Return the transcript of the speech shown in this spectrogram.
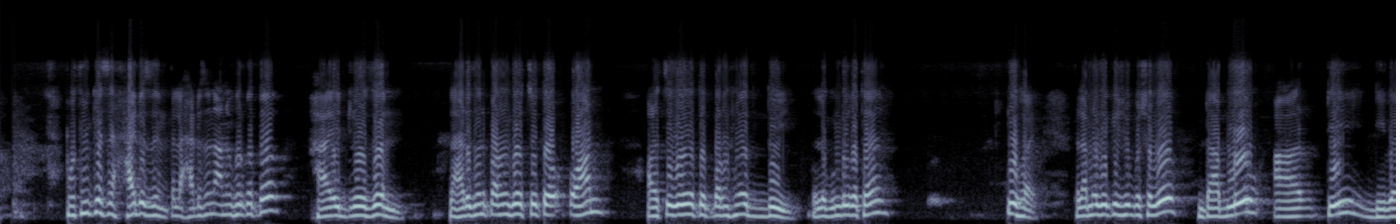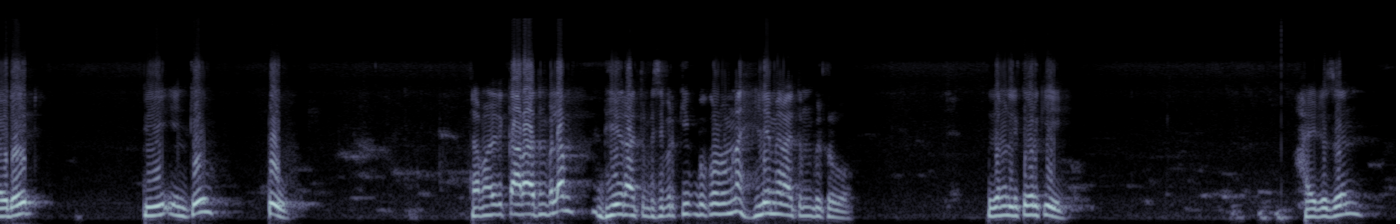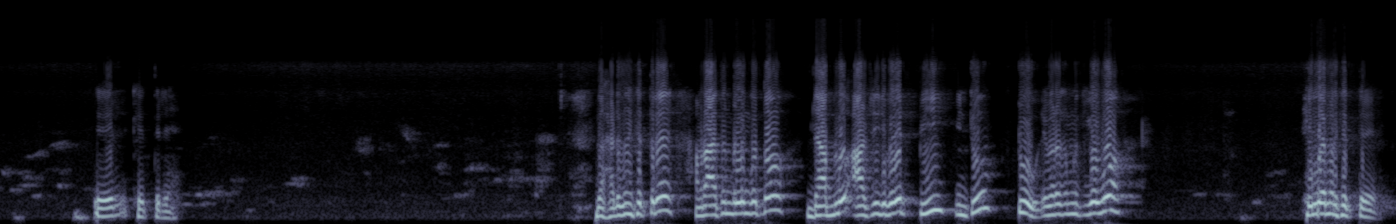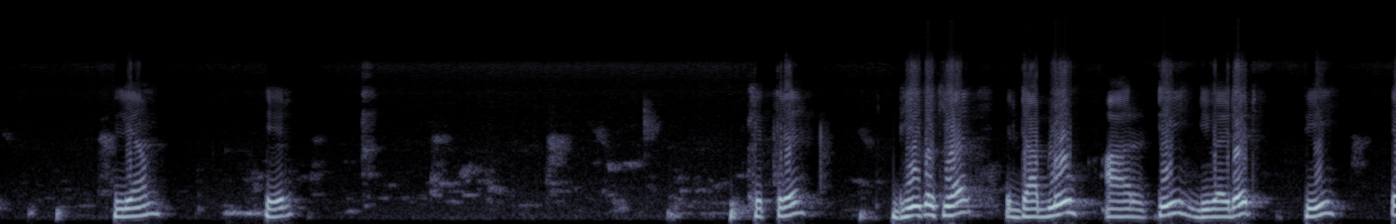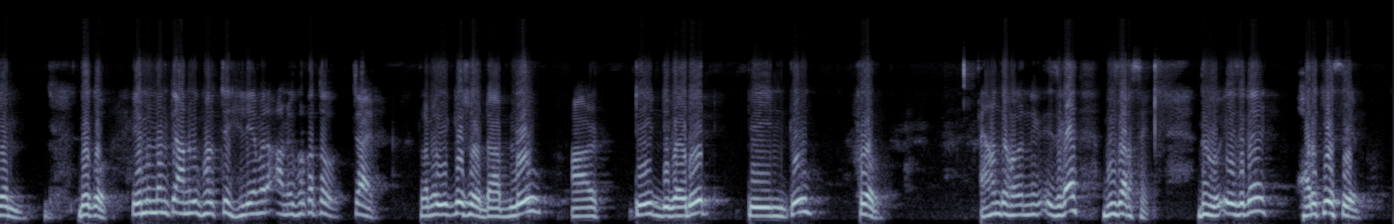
প্রথমে কি আছে? হাইড্রোজেন। তাহলে হাইড্রোজেন আণবিক কত? হাইড্রোজেন। হাইড্রোজেন পারমাণবিক হচ্ছে তো ওয়ান আর হচ্ছে কত পারমাণবিক সংখ্যা দুই। তাহলে গুণফল কত হয়? টু হয়। তাহলে আমরা কি বসাবো? W R T divided P into two আমরা কার আয়তন পেলাম? ভি এর আয়তন পেয়েছি। এবার কি করব না হিলিয়ামের আয়তন বের করব। লিখতে পারি কি? হাইড্রোজেন এর ক্ষেত্রে। হাইড্রোজেন ক্ষেত্রে আমরা আয়তন পেলাম কত? W R T divided P into two এবার আমরা কি করব? হিলিয়ামের ক্ষেত্রে। হিলিয়াম এর ক্ষেত্রে ভি কি হয়? W R T divided P M দেখো এম এর মানকে আণবিক ভর হচ্ছে হিলিয়ামের আণবিক ভর কত? চার। তাহলে আমরা কি করব? W R T divided P into four এখন দেখো, এই জায়গায় বুঝার আছে। দেখো, এই জায়গায় হরে কি আছে?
